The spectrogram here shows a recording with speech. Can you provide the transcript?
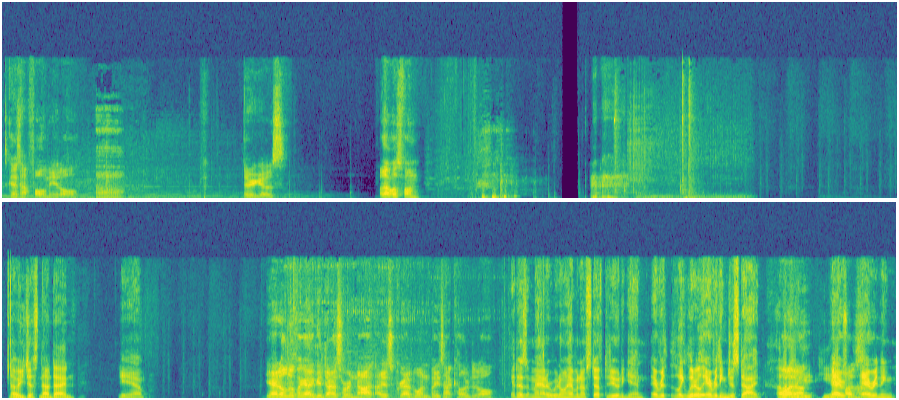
This guy's not following me at all. Oh. There he goes. Oh, that was fun. Oh, you just now died. Yeah. Yeah, I don't know if I got a good dinosaur or not. I just grabbed one, but he's not colored at all. It doesn't matter. We don't have enough stuff to do it again. Every like literally everything just died. Oh Well, no, he, he had Ev- one. everything.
